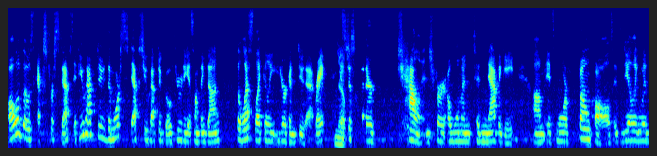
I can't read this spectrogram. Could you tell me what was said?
all of those extra steps, if you have to, the more steps you have to go through to get something done, the less likely you're going to do that, right? Yep. It's just another challenge for a woman to navigate. Um, it's more phone calls. It's dealing with,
